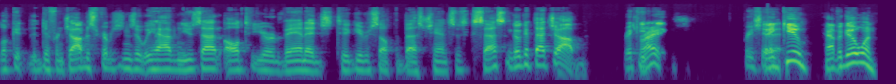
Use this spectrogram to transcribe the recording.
Look at the different job descriptions that we have and use that all to your advantage to give yourself the best chance of success and go get that job. Ricky, right. Appreciate Thank it. Thank you. Have a good one.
